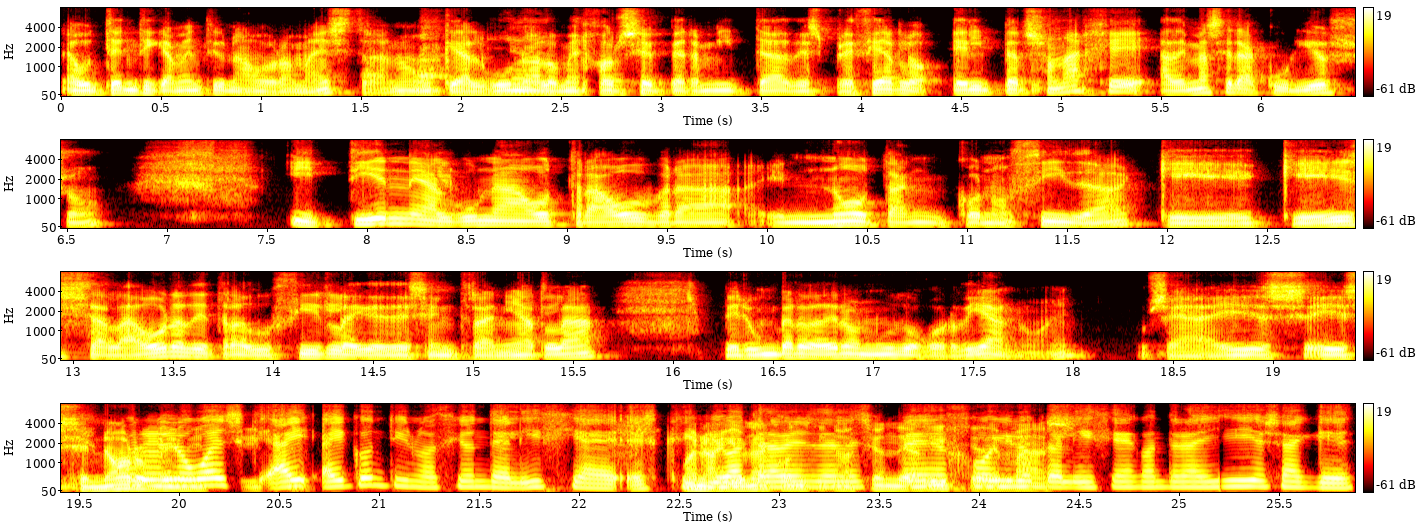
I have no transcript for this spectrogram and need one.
auténticamente una obra maestra, ¿no? aunque alguno a lo mejor se permita despreciarlo. El personaje, además, era curioso y tiene alguna otra obra eh, no tan conocida que, que, es a la hora de traducirla y de desentrañarla, pero un verdadero nudo gordiano. ¿eh? O sea, es, es enorme. Pero luego es que hay, hay, continuación de Alicia, escribió a través del espejo de y lo que Alicia encontró allí, o sea que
